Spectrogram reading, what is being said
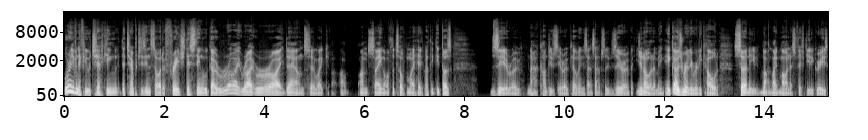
Or even if you were checking the temperatures inside a fridge, this thing would go right, right, right down to like, uh, I'm saying off the top of my head, I think it does zero. No, I can't do zero Kelvin because that's absolute zero. But you know what I mean. It goes really, really cold. Certainly like, like minus fifty degrees,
